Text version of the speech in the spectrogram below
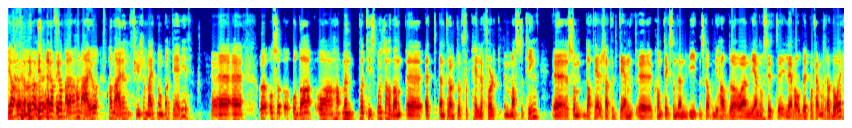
Ja, for, ja, for han, han, er jo han er en fyr som veit noe om bakterier. Ja. Og, og, og da, og, men på et tidspunkt så hadde han et, en trang til å fortelle folk masse ting eh, som daterer seg til den eh, konteksten, den vitenskapen de hadde, og en gjennomsnittlig levealder på 35 år.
